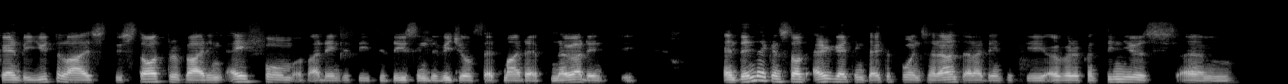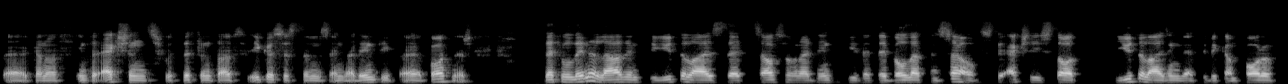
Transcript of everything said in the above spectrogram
can be utilized to start providing a form of identity to these individuals that might have no identity. And then they can start aggregating data points around that identity over a continuous um, uh, kind of interactions with different types of ecosystems and identity uh, partners that will then allow them to utilize that self-sovereign identity that they build up themselves to actually start utilizing that to become part of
